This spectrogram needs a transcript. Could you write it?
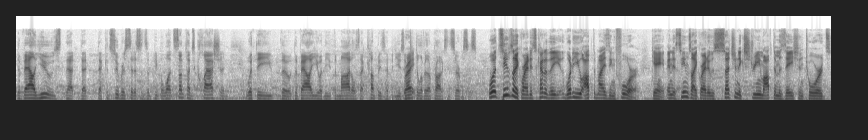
the values that, that, that consumers, citizens, and people want, sometimes clashing with the, the, the value and the, the models that companies have been using right. to deliver their products and services. Well, it seems like, right, it's kind of the, what are you optimizing for game? And it yeah. seems like, right, it was such an extreme optimization towards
